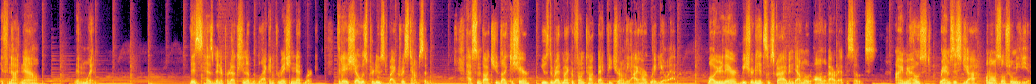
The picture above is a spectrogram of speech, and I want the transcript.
If not now, then when? This has been a production of the Black Information Network. Today's show was produced by Chris Thompson. Have some thoughts you'd like to share? Use the red microphone talkback feature on the iHeartRadio app. While you're there, be sure to hit subscribe and download all of our episodes. I am your host, Ramses Ja, on all social media.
